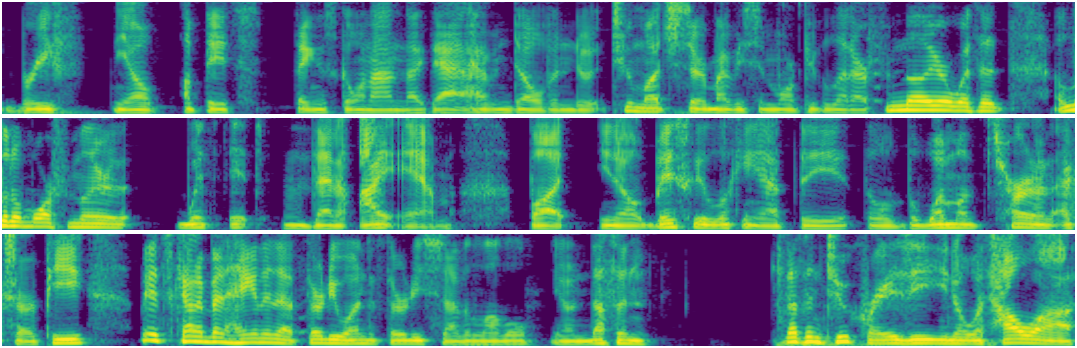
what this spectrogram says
brief you know updates things going on like that. I haven't delved into it too much. So there might be some more people that are familiar with it, a little more familiar with it than I am. But you know, basically looking at the the, the one month chart on XRP, I mean, it's kind of been hanging in that 31 to 37 level. You know, nothing nothing too crazy. You know, with how uh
